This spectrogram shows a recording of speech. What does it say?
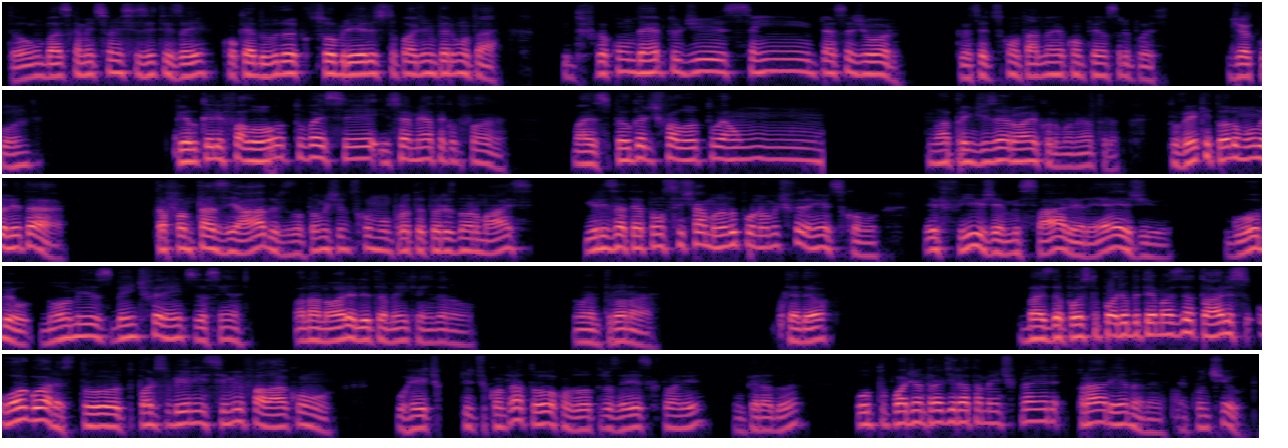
Então, basicamente são esses itens aí. Qualquer dúvida sobre eles, tu pode me perguntar. E tu fica com um débito de 100 peças de ouro, que vai ser descontado na recompensa depois. De acordo. Pelo que ele falou, tu vai ser. Isso é meta que eu tô falando. Mas pelo que ele te falou, tu é um, um aprendiz heróico no momento, né? Tu vê que todo mundo ali tá, tá fantasiado, eles não estão vestidos como protetores normais. E eles até estão se chamando por nomes diferentes, como Efígie, Emissário, Herege, Gobel, nomes bem diferentes, assim, né? O Ananori ali também, que ainda não, não entrou na. Entendeu? Mas depois tu pode obter mais detalhes, ou agora, tu, tu pode subir ali em cima e falar com o rei que te contratou, com os outros reis que estão ali, o imperador, ou tu pode entrar diretamente pra, are- pra arena, né? É contigo.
